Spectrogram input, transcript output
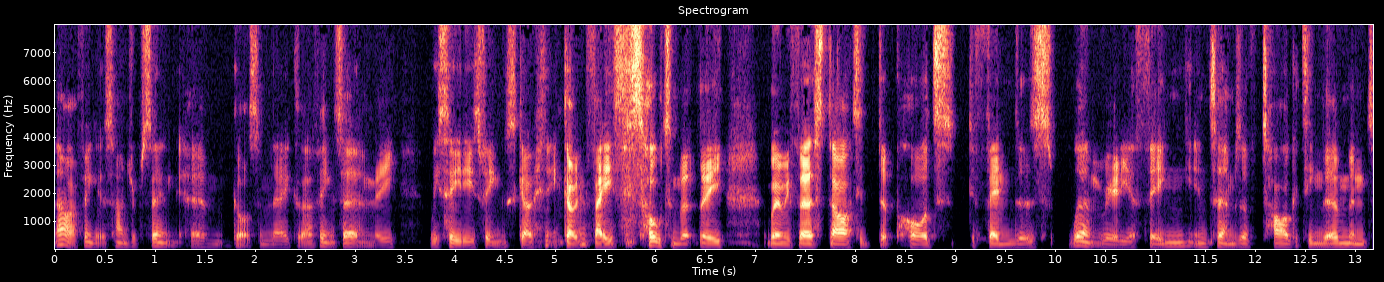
No, I think it's hundred percent um, got some legs. I think certainly we see these things going going phases. Ultimately, when we first started the pods, defenders weren't really a thing in terms of targeting them and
